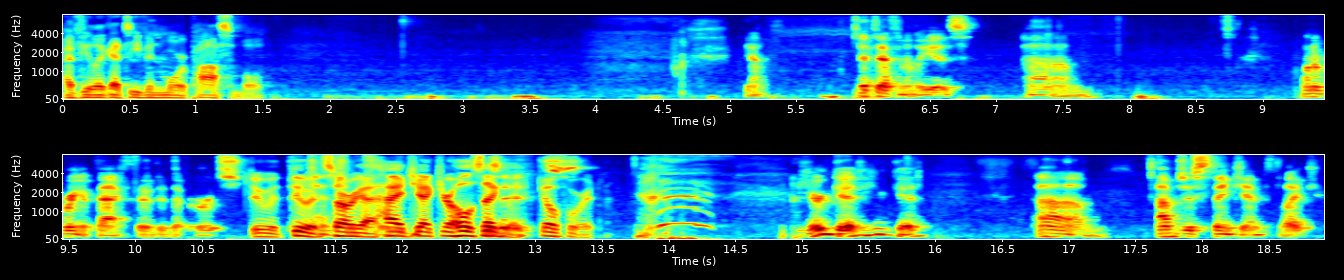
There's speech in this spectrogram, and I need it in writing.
I feel like that's even more possible. Yeah, it definitely is. Um, I want to bring it back though to the Ertz. Do it. Do it. potential Sorry, I hijacked your whole segment. it- Go for it. You're good. You're good. Um, I'm just thinking, like,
